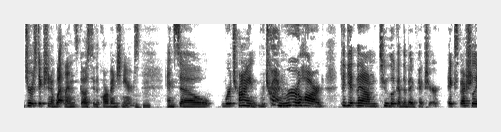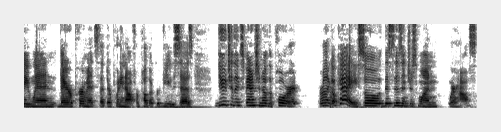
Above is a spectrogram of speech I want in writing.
jurisdiction of wetlands goes through the corps of engineers. Mhm. and so we're trying we're trying real hard to get them to look at the big picture especially when their permits that they're putting out for public review says due to the expansion of the port we're like okay so this isn't just one warehouse.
